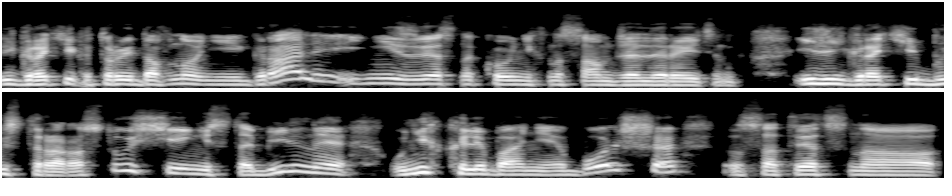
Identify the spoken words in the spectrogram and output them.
игроки, которые давно не играли, и неизвестно, какой у них на самом деле рейтинг, или игроки быстро растущие, нестабильные, у них колебания колебания больше, соответственно,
